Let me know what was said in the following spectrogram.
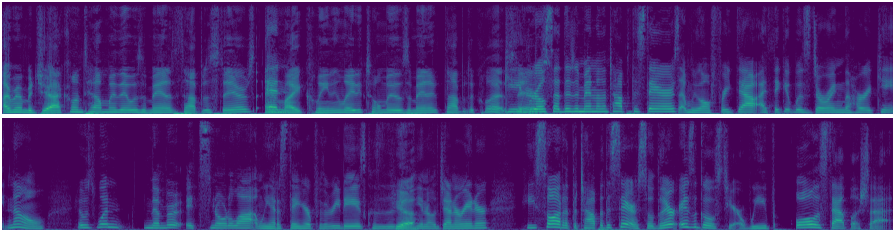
I remember Jacqueline telling me there was a man at the top of the stairs, and, And- my cleaning lady told me there was a man at the top of the cla- Gabriel stairs. said there's a man on the top of the stairs, and we all freaked out. I think it was during the hurricane. No, it was when remember it snowed a lot, and we had to stay here for three days because of the Yeah. you know generator. He saw it at the top of the stairs, so there is a ghost here. We've all established that.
